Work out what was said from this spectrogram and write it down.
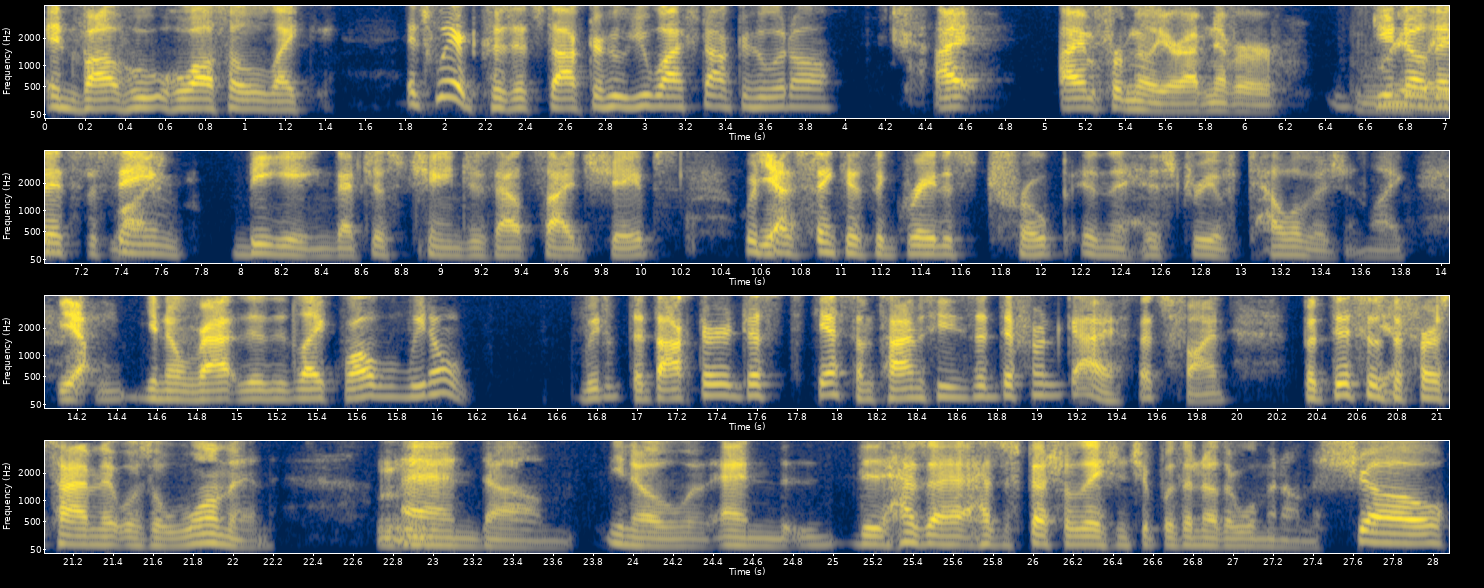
involved who who also like it's weird because it's doctor who you watch doctor who at all I I'm familiar. I've never. you know that it's the watched- same being that just changes outside shapes which Yes. i think is the greatest trope in the history of television like Yeah. you know like well we don't we the doctor just yeah sometimes he's a different guy that's fine but this was Yeah. the first time it was a woman Mhm. and um you know and it has a has a special relationship with another woman on the show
